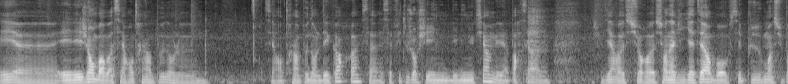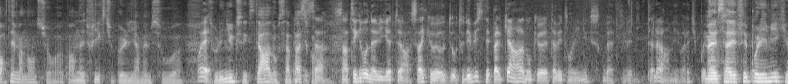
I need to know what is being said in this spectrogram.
et, et les gens, bon bah c'est rentré un peu dans le c'est rentré un peu dans le décor quoi. Ça, ça fait toujours chez les, Linuxiens, mais à part ça. euh, je veux dire, euh, sur, euh, sur navigateur, bon, c'est plus ou moins supporté maintenant. Sur, euh, par Netflix, tu peux le lire même sous, euh, Ouais. sous Linux, etc. Donc ça Ouais, passe. c'est quoi. ça, c'est intégré au navigateur. C'est vrai qu'au au tout début c'était pas le cas, hein, donc tu t'avais ton Linux, bah, tu l'as dit tout à l'heure, mais voilà, tu pouvais. Mais ça avait fait polémique,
